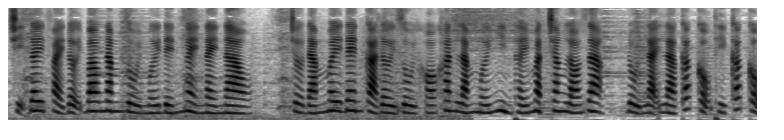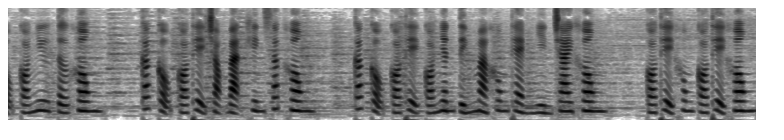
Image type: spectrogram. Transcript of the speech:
chị đây phải đợi bao năm rồi mới đến ngày này nào. chờ đám mây đen cả đời rồi khó khăn lắm mới nhìn thấy mặt trăng ló dạng, đổi lại là các cậu thì các cậu có như tớ không? Các cậu có thể trọng bạn khinh sắc không? Các cậu có thể có nhân tính mà không thèm nhìn trai không? Có thể không có thể không?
